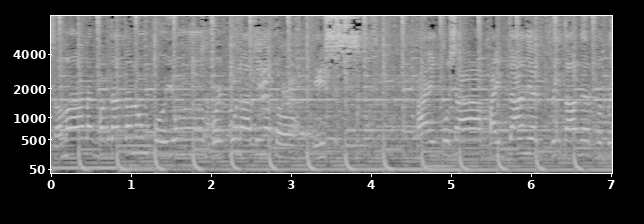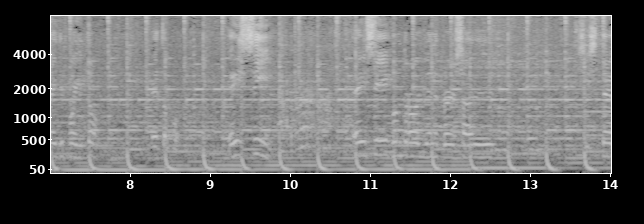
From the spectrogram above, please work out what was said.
Sa mga nagpagtatanong po, kahit po sa 5 tonner, 3 tonner po pwede po ito. Ito po. AC. AC Control Universal System.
